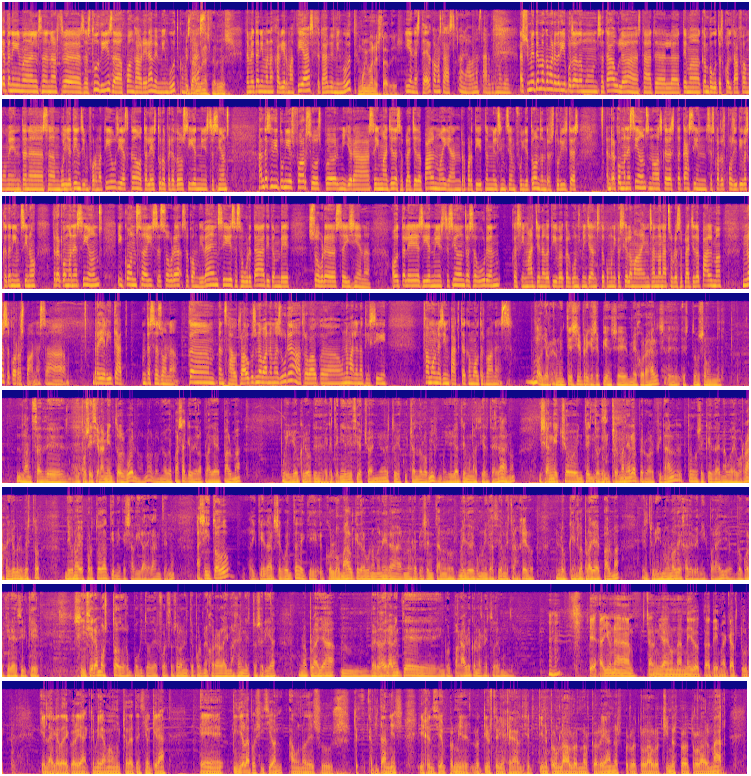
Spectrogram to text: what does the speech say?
Ja tenim els nostres estudis. A Juan Cabrera, benvingut, com ¿Qué estàs? tal? Buenas tardes. També tenim en Javier Macías, què tal? Benvingut. Muy buenas tardes. I en Esther, com estàs? Hola, bones tardes, molt bé. El primer tema que m'agradaria posar damunt la taula ha estat el tema que hem pogut escoltar fa un moment en els butlletins informatius i és que hotelers, turoperadors i administracions han decidit unir esforços per millorar la imatge de la platja de Palma i han repartit 1.500 fulletons entre els turistes en recomanacions, no és que destacassin les coses positives que tenim, sinó recomanacions i consells sobre la convivència, la seguretat i també sobre la higiene. Hotelers i administracions asseguren que la imatge negativa que alguns mitjans de comunicació alemanys han donat sobre la platja de Palma no se correspon a la realitat de la zona. Què en penseu? Trobeu que és una bona mesura o trobeu que una mala notícia fa molt més impacte que moltes bones? No, yo realmente siempre que se piense mejorar, eh, estos son lanzas de, de posicionamientos buenos, ¿no? Lo único que pasa que de la playa de Palma, pues yo creo que desde que tenía 18 años estoy escuchando lo mismo. Yo ya tengo una cierta edad, ¿no? Y se han hecho intentos de muchas maneras, pero al final todo se queda en agua de borraja. Yo creo que esto, de una vez por todas, tiene que salir adelante, ¿no? Así todo, hay que darse cuenta de que con lo mal que de alguna manera nos representan los medios de comunicación extranjeros en lo que es la playa de Palma, el turismo no deja de venir para ello, lo cual quiere decir que si hiciéramos todos un poquito de esfuerzo solamente por mejorar la imagen, esto sería una playa mmm, verdaderamente incomparable con el resto del mundo. Uh -huh. Sí, hay una, hay una anécdota de MacArthur en la guerra de Corea que me llamó mucho la atención, que era eh, pidió la posición a uno de sus capitanes y dijeron, pues mire, lo tiene usted bien general, dice, tiene por un lado los norcoreanos, por otro lado los chinos, por otro lado el mar,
